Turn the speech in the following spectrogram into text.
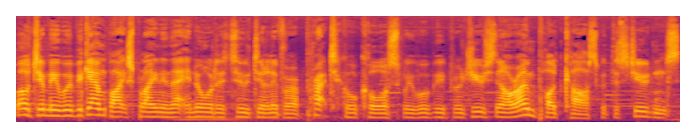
Well, Jimmy, we began by explaining that in order to deliver a practical course, we will be producing our own podcast with the students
